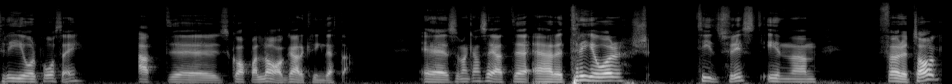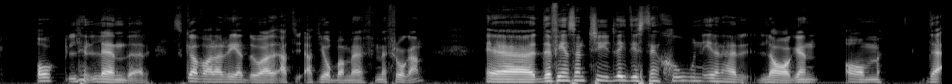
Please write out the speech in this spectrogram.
tre år på sig att eh, skapa lagar kring detta. Eh, så man kan säga att det är tre års tidsfrist innan företag och länder ska vara redo att, att jobba med, med frågan. Eh, det finns en tydlig distinktion i den här lagen om där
